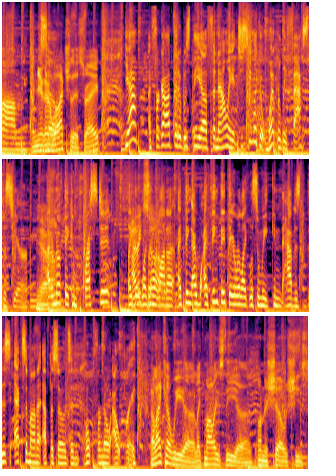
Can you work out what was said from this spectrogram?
Um, And you're going to so- watch this, right? Yeah, I forgot that it was the uh, finale. It just seemed like it went really fast this year. Yeah. I don't know if they compressed it. Like I there wasn't so. a lot of. I think I, I think that they were like, listen, we can have this, this X amount of episodes and hope for no outbreak. I like how we, uh, like Molly's the, uh, on the show, she's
